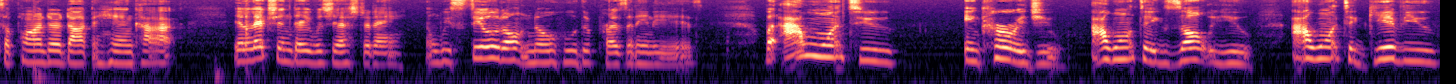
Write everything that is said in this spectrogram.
to ponder, Dr. Hancock. Election day was yesterday, and we still don't know who the president is. But I want to encourage you, I want to exalt you, I want to give you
